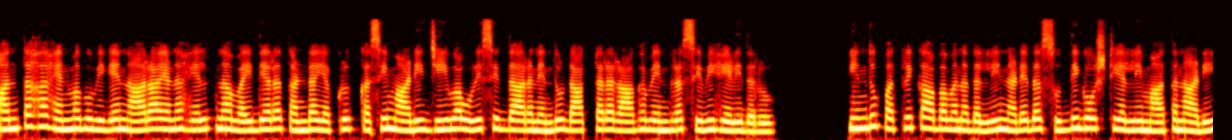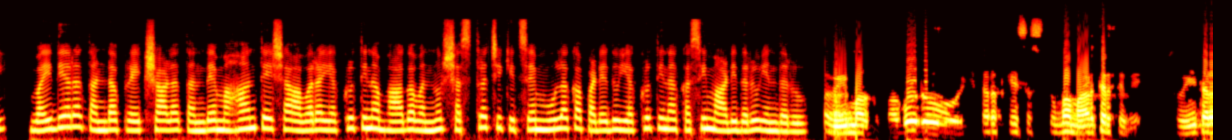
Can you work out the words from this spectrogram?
ಅಂತಹ ಹೆಣ್ಮಗುವಿಗೆ ನಾರಾಯಣ ಹೆಲ್ತ್ನ ವೈದ್ಯರ ತಂಡ ಯಕೃತ್ ಕಸಿ ಮಾಡಿ ಜೀವ ಉಳಿಸಿದ್ದಾರನೆಂದು ಡಾಕ್ಟರ ರಾಘವೇಂದ್ರ ಸಿವಿ ಹೇಳಿದರು. ಇಂದು ಪತ್ರಿಕಾಭವನದಲ್ಲಿ ನಡೆದ ಸುದ್ದಿಗೋಷ್ಠಿಯಲ್ಲಿ ಮಾತನಾಡಿ ವೈದ್ಯರ ತಂಡ ಪ್ರೇಕ್ಷಾಳ ತಂದೆ ಮಹಾಂತೇಶ ಅವರ ಯಕೃತಿನ ಭಾಗವನ್ನು ಶಸ್ತ್ರಚಿಕಿತ್ಸೆ ಮೂಲಕ ಪಡೆದು ಯಕೃತಿನ ಕಸಿ ಮಾಡಿದರು ಎಂದರು. ಮಗುದು ಈ ತರದ ಕೇಸಸ್ ತುಂಬಾ ಮಾಡ್ತಿರ್ತೀವಿ. ಸೊ ಈ ತರ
